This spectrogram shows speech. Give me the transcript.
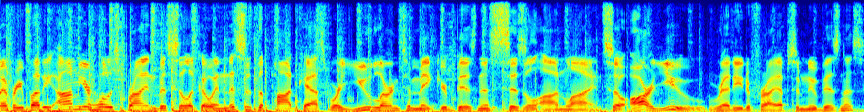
everybody. I'm your host, Brian Basilico, and this is the podcast where you learn to make your business sizzle online. So, are you ready to fry up some new business?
